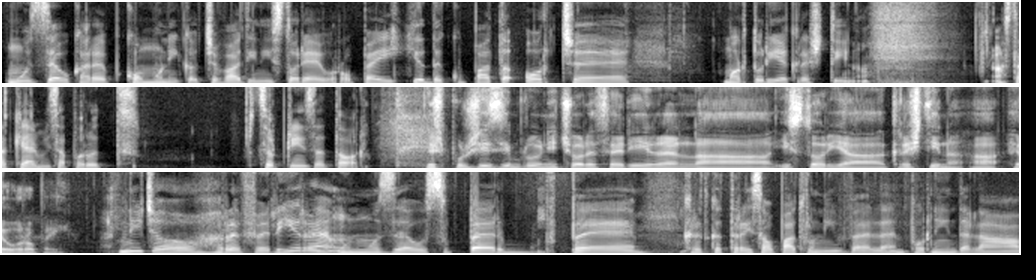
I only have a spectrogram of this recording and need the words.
muzeu care comunică ceva din istoria Europei e decupată orice mărturie creștină. Asta chiar mi s-a părut surprinzător. Deci pur și simplu nicio referire la istoria creștină a Europei. Nicio referire, un muzeu superb pe, cred că, trei sau patru nivele, pornind de la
